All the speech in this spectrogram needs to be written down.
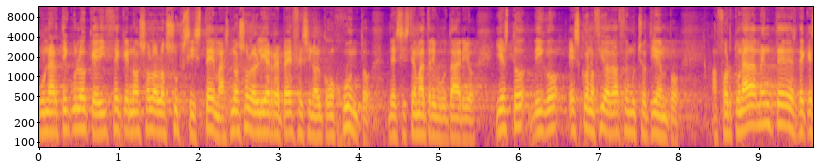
Un artículo que dice que no solo los subsistemas, no solo el IRPF, sino el conjunto del sistema tributario. Y esto, digo, es conocido hace mucho tiempo. Afortunadamente, desde que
